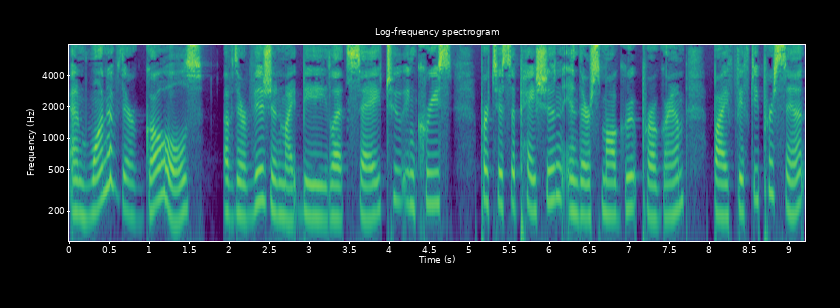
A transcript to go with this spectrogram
and one of their goals of their vision might be, let's say, to increase participation in their small group program by 50%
